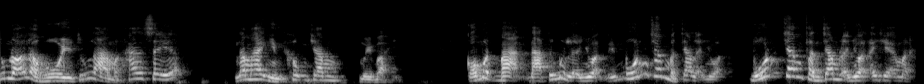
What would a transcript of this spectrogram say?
Chúng nói là hồi chúng làm ở HC á, năm 2017 có một bạn đạt tới mức lợi nhuận đến 400 phần trăm lợi nhuận 400 phần trăm lợi nhuận anh chị em ạ.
